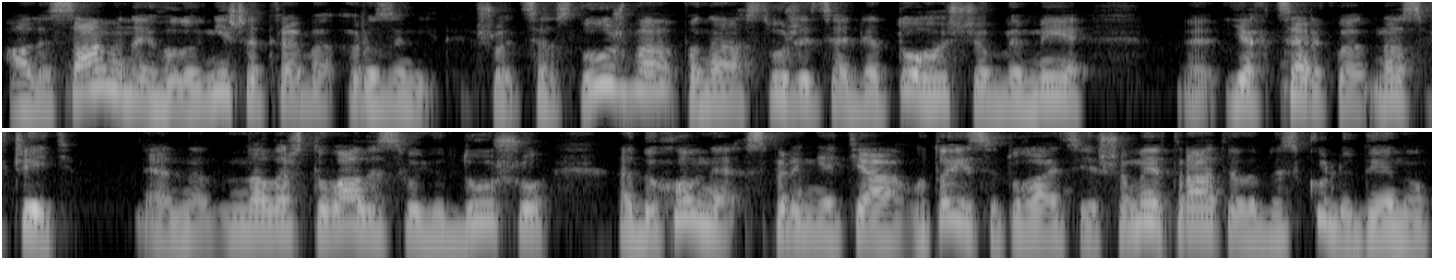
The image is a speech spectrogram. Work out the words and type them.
Але саме найголовніше треба розуміти, що ця служба вона служиться для того, щоб ми, е, як церква нас вчить, налаштували свою душу на духовне сприйняття у тої ситуації, що ми втратили близьку людину,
